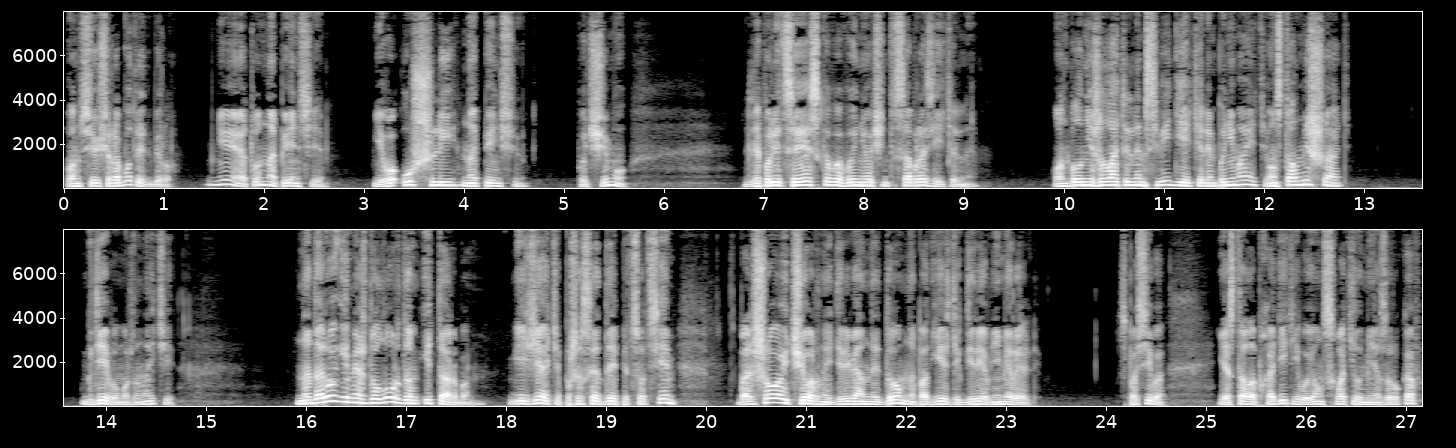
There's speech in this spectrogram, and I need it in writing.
Он все еще работает в бюро? Нет, он на пенсии. Его ушли на пенсию. Почему? Для полицейского вы не очень-то сообразительны. Он был нежелательным свидетелем, понимаете? Он стал мешать. Где его можно найти? На дороге между Лурдом и Тарбом. Езжайте по шоссе Д-507. Большой черный деревянный дом на подъезде к деревне Мирель. Спасибо. Я стал обходить его, и он схватил меня за рукав.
